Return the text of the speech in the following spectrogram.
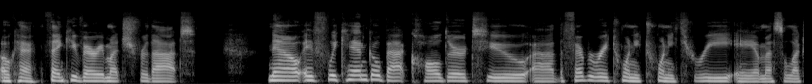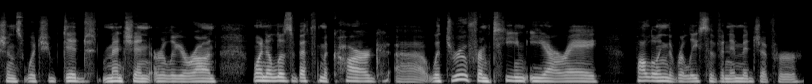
Okay, thank you very much for that. Now, if we can go back, Calder, to uh, the February 2023 AMS elections, which you did mention earlier on, when Elizabeth McHargue uh, withdrew from Team ERA following the release of an image of her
